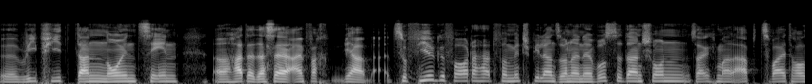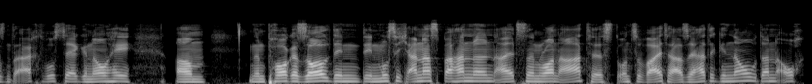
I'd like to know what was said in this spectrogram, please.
Repeat dann 9, 10 äh, hatte, dass er einfach ja zu viel gefordert hat von Mitspielern, sondern er wusste dann schon, sage ich mal, ab 2008 wusste er genau, hey, ähm, einen Paul Gasol, den, den muss ich anders behandeln als einen Ron Artist und so weiter. Also er hatte genau dann auch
